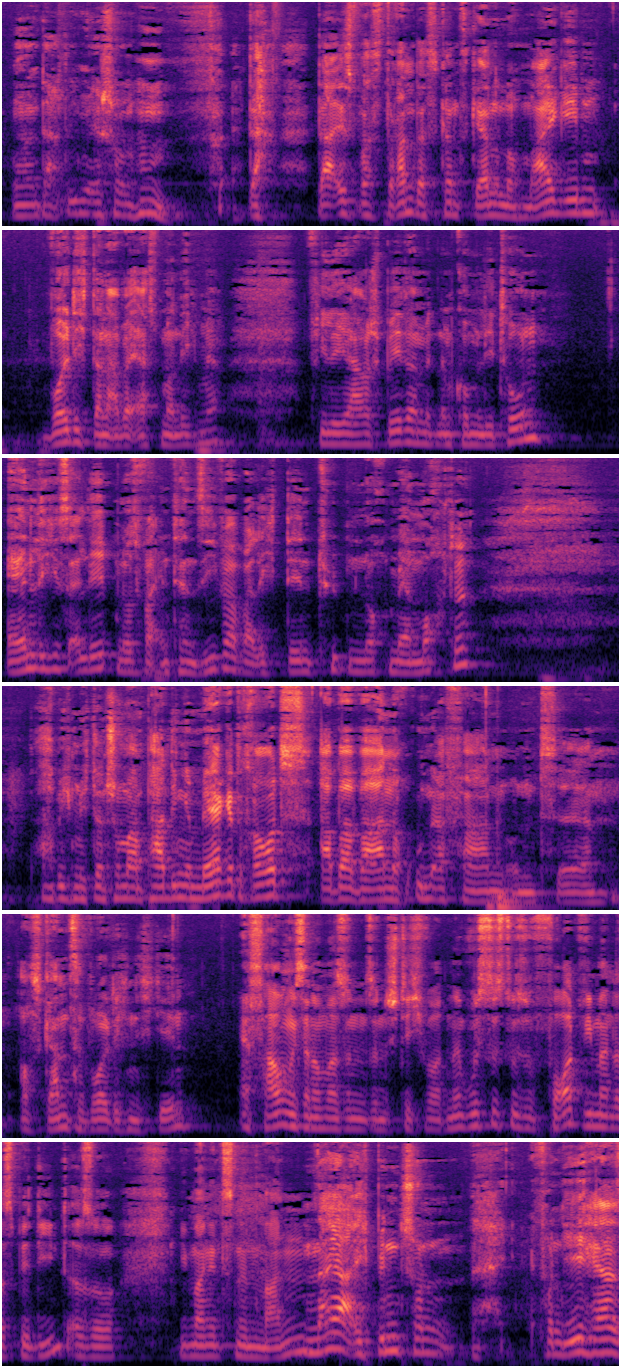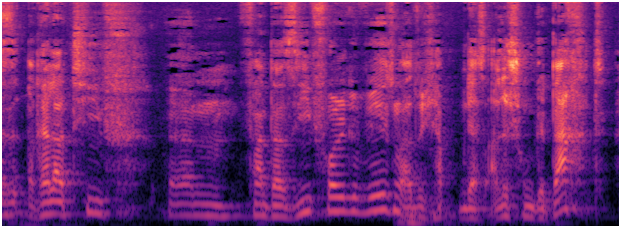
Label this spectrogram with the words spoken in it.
Und dann dachte ich mir schon, hm, da, da ist was dran, das kann es gerne nochmal geben. Wollte ich dann aber erstmal nicht mehr. Viele Jahre später mit einem Kommiliton ähnliches erlebt, nur es war intensiver, weil ich den Typen noch mehr mochte. Habe ich mich dann schon mal ein paar Dinge mehr getraut, aber war noch unerfahren und äh, aufs Ganze wollte ich nicht gehen. Erfahrung ist ja nochmal so ein, so ein Stichwort, ne? Wusstest du sofort, wie man das bedient? Also, wie man jetzt einen Mann. Naja, ich bin schon von jeher relativ ähm, fantasievoll gewesen. Also ich habe mir das alles schon gedacht.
